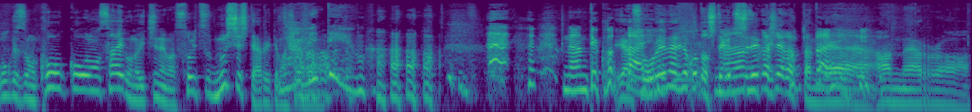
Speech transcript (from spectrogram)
僕その高校の最後の1年はそいつ無視して歩いてましたから。やめてよ なんてこったいやそれなりのことをしてしでかしやがったんであんな野郎。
